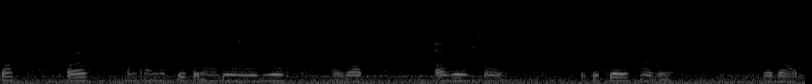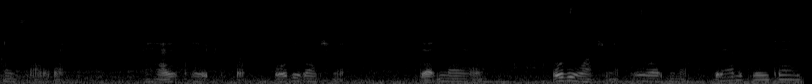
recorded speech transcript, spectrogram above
stuff. Plus, sometime this week we're gonna do a review of that ever so ridiculous movie. was out on Saturday. I had it taped, so we'll be watching it. Dad and I are. We'll be watching it. We'll let you know. But have a great day.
